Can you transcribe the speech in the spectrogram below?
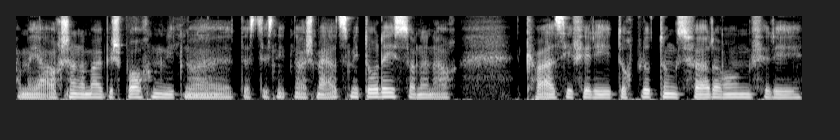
haben wir ja auch schon einmal besprochen, nicht nur, dass das nicht nur eine Schmerzmethode ist, sondern auch quasi für die Durchblutungsförderung, für die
